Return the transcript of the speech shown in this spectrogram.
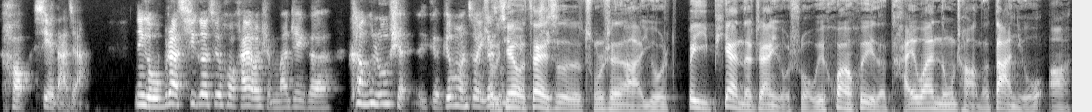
好，谢谢大家。那个我不知道七哥最后还有什么这个 conclusion，给给我们做一个。首先我再次重申啊，有被骗的战友，所谓换汇的台湾农场的大牛啊，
